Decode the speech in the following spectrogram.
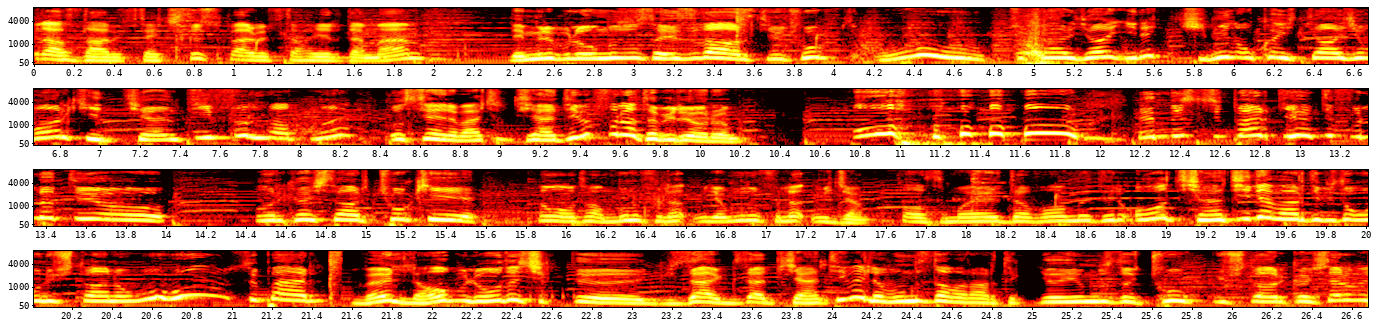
Biraz daha bifte çıktı. Süper bifte hayır demem. demir bloğumuzun sayısı da artıyor. Çok Oo, süper ya. Yine kimin oka ihtiyacı var ki? TNT fırlat mı? Nasıl yani ben şimdi TNT mi fırlatabiliyorum? Oh, hem de süper TNT fırlatıyor. Arkadaşlar çok iyi. Tamam tamam bunu fırlatmayacağım bunu fırlatmayacağım. Kazmaya devam edelim. Aa TNT de verdi bize 13 tane. Uhu süper. Ve lav bloğu da çıktı. Güzel güzel TNT ve lavımız da var artık. Yayımız da çok güçlü arkadaşlar ve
